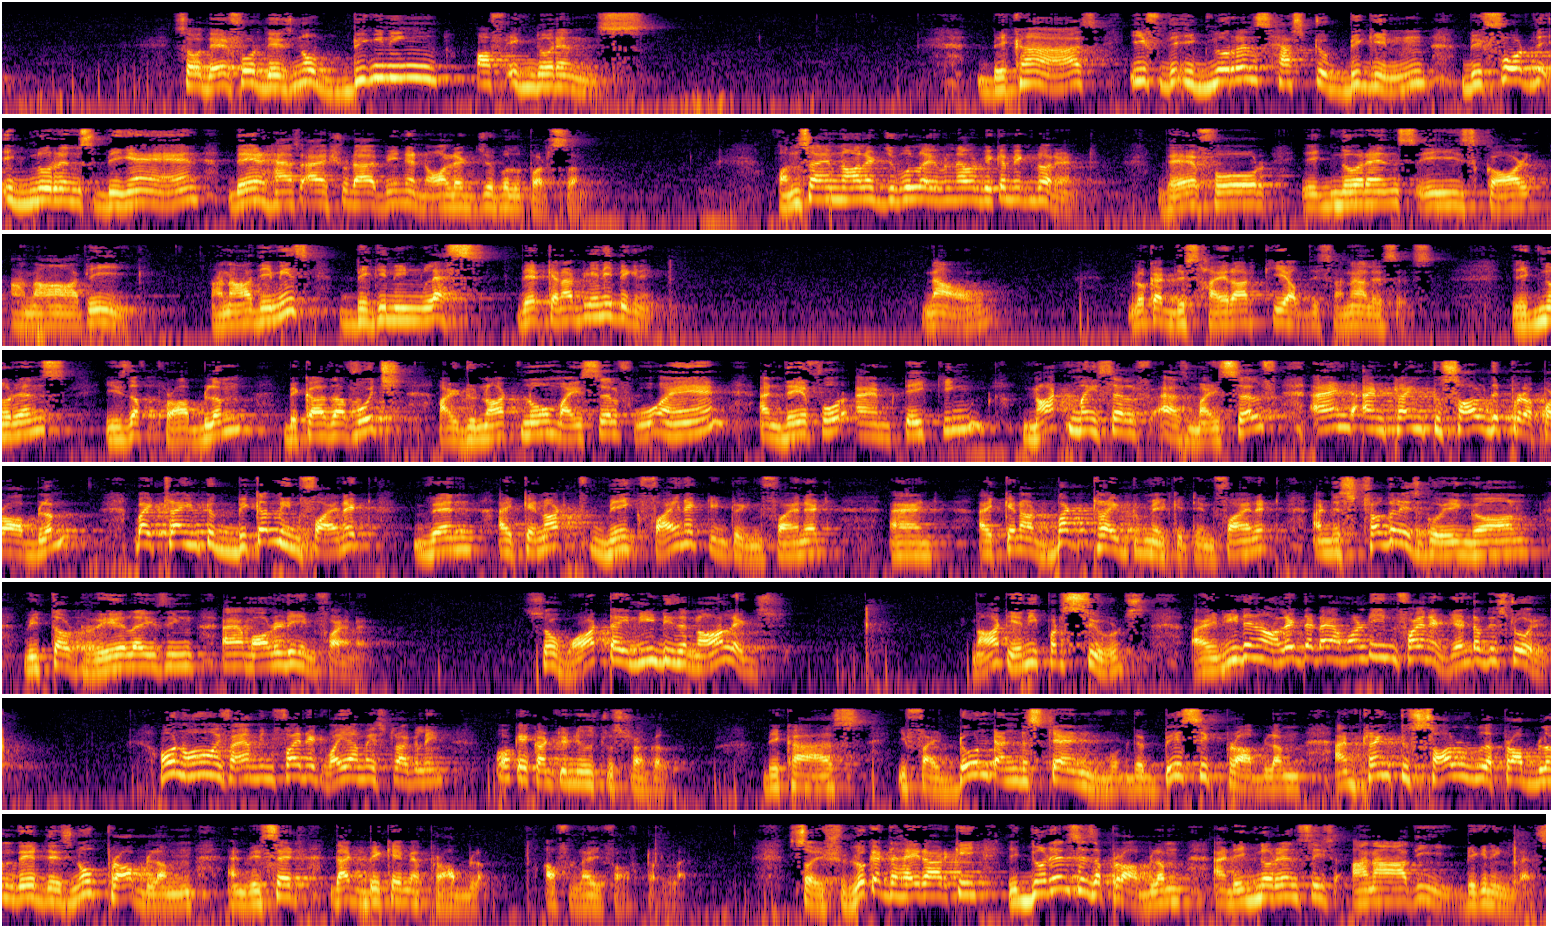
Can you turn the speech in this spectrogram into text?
So therefore, there is no beginning of ignorance. Because if the ignorance has to begin before the ignorance began, there has I should have been a knowledgeable person. Once I am knowledgeable, I will never become ignorant. Therefore, ignorance is called anadi. Anadi means beginningless. There cannot be any beginning. Now, look at this hierarchy of this analysis. Ignorance is the problem because of which I do not know myself who I am and therefore I am taking not myself as myself and I am trying to solve the problem by trying to become infinite when I cannot make finite into infinite and I cannot but try to make it infinite and the struggle is going on without realizing I am already infinite. So what I need is a knowledge not any pursuits. I need a knowledge that I am already infinite. End of the story. Oh no, if I am infinite, why am I struggling? Okay, continues to struggle. Because if I don't understand the basic problem, I'm trying to solve the problem where there is no problem, and we said that became a problem of life after life. So if you look at the hierarchy, ignorance is a problem, and ignorance is anadi, beginningless.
